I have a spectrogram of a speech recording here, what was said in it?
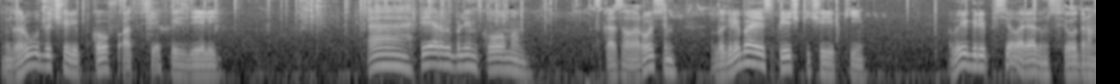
Груда черепков от всех изделий. «А, первый блин комом», — сказал Росин, выгребая из печки черепки. Выгреб сел рядом с Федором.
